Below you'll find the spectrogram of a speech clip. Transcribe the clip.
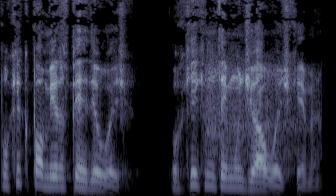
por que, que o Palmeiras perdeu hoje? Por que, que não tem Mundial hoje, Cameron?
